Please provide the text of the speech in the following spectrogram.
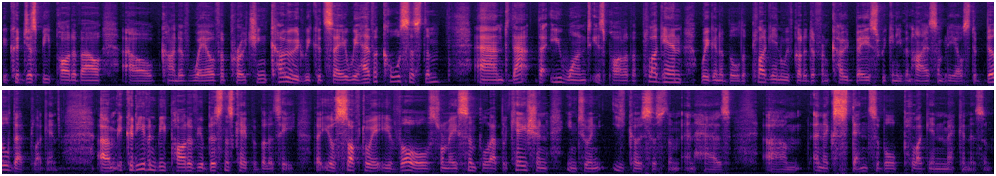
it could just be part of our, our kind of way of approaching code. We could say we have a core system and that that you want is part of a plugin. We're going to build a plugin. We've got a different code base. We can even hire somebody else to build that plugin. Um, it could even be part of your business capability that your software evolves from a simple application into an ecosystem and has um, an extensible plugin mechanism.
